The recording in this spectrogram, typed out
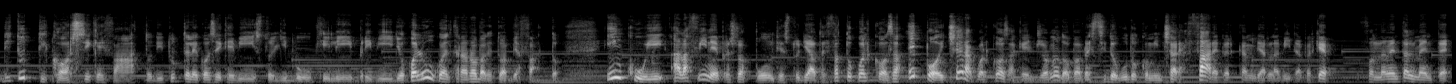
di tutti i corsi che hai fatto, di tutte le cose che hai visto, gli ebook, i libri, i video, qualunque altra roba che tu abbia fatto, in cui alla fine hai preso appunti, hai studiato, hai fatto qualcosa e poi c'era qualcosa che il giorno dopo avresti dovuto cominciare a fare per cambiare la vita, perché fondamentalmente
